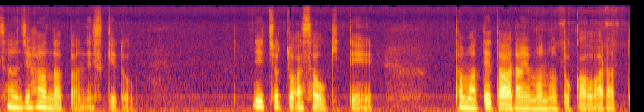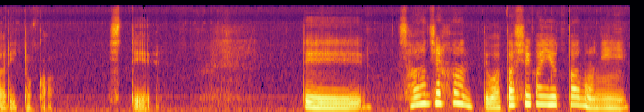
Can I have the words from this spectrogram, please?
3時半だったんですけど。でちょっと朝起きて溜まってた洗い物とかを洗ったりとかして。で3時半って私が言ったのに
